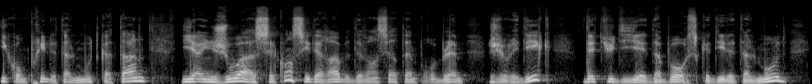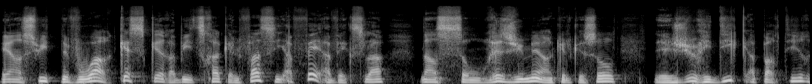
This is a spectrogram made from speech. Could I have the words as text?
y compris le Talmud Katan, il y a une joie assez considérable devant certains problèmes juridiques, d'étudier d'abord ce que dit le Talmud, et ensuite de voir qu'est-ce que Rabbi Yitzhak Elfassi a fait avec cela dans son résumé en quelque sorte des juridiques à partir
